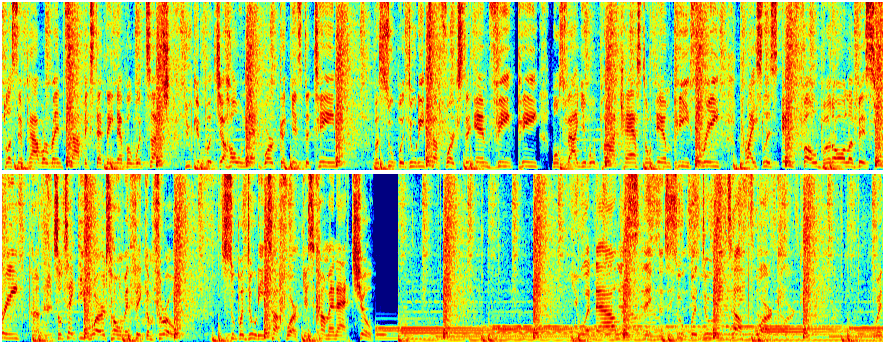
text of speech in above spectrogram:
plus empowering topics that they never would touch. You can put your whole network against the team. But Super Duty Tough Works the MVP, most valuable podcast on MP3. Priceless info, but all of it's free. Huh. So take these words home and think them through. Super Duty Tough Work is coming at you. You are now listening Super Duty Tough Work with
